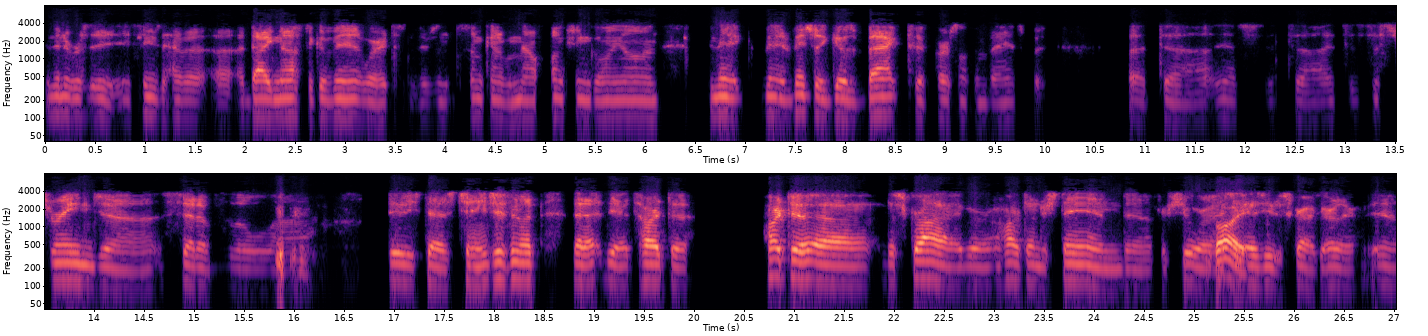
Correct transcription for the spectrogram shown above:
and then it, it seems to have a, a, diagnostic event where it's there's some kind of a malfunction going on, and then it then it eventually goes back to personal conveyance, but but uh, it's it's uh, it's it's a strange uh, set of little uh, duty status changes, and that that yeah, it's hard to hard to uh, describe or hard to understand uh, for sure, as- as, you described earlier. Yeah.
